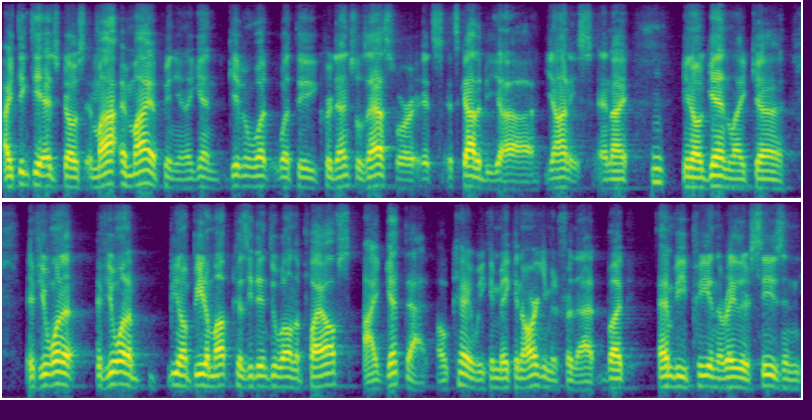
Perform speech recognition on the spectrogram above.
I think the edge goes in my in my opinion. Again, given what what the credentials ask for, it's it's got to be uh, Giannis. And I, mm. you know, again, like. Uh, if you want to if you want to you know beat him up because he didn't do well in the playoffs, I get that. Okay, we can make an argument for that. But MVP in the regular season,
